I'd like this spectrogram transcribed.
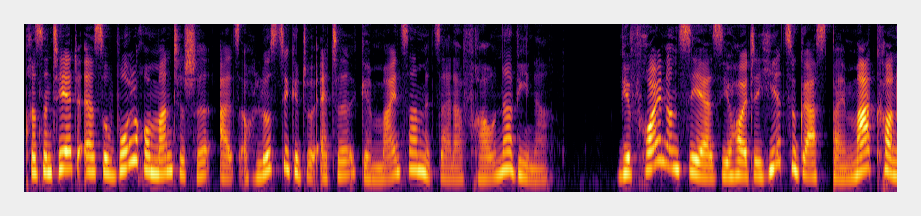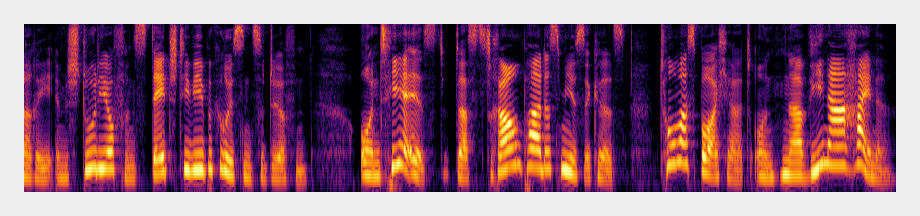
präsentiert er sowohl romantische als auch lustige Duette gemeinsam mit seiner Frau Navina. Wir freuen uns sehr, Sie heute hier zu Gast bei Mark Connery im Studio von Stage TV begrüßen zu dürfen. Und hier ist das Traumpaar des Musicals, Thomas Borchert und Navina Heine.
